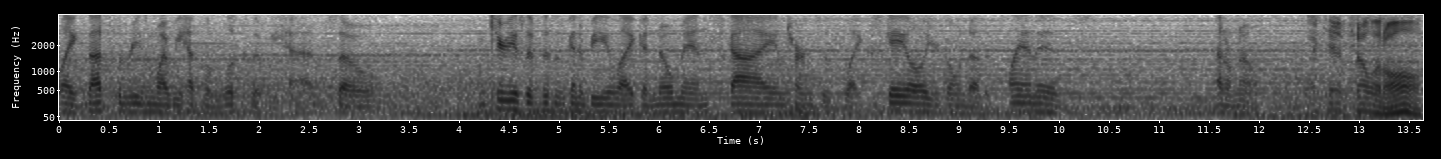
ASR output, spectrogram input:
Like, that's the reason why we had the look that we had. So, I'm curious if this is going to be like a No Man's Sky in terms of like scale. You're going to other planets. I don't know. I can't tell at all.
